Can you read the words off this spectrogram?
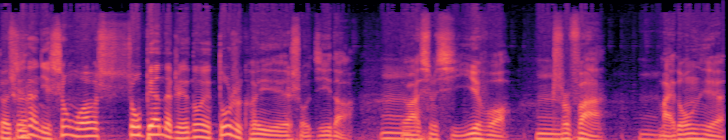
对，现在你生活周边的这些东西都是可以手机的，嗯，对吧？？什么洗衣服、嗯，吃饭、嗯买东西，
